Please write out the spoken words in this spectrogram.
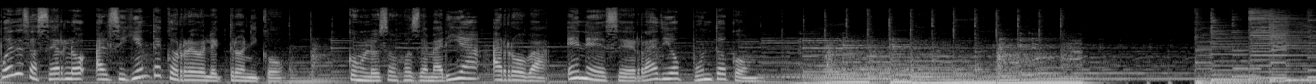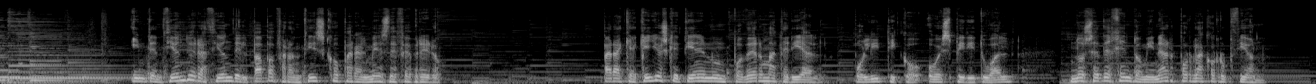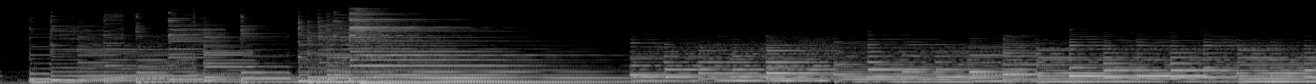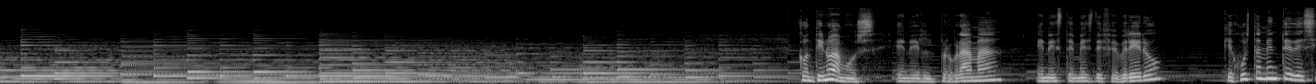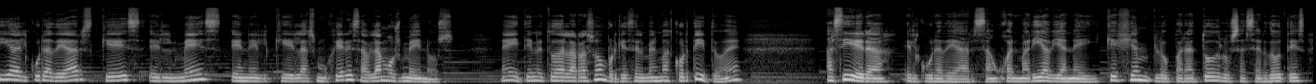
Puedes hacerlo al siguiente correo electrónico con los ojos de María arroba nsradio.com. Intención de oración del Papa Francisco para el mes de febrero. Para que aquellos que tienen un poder material, político o espiritual no se dejen dominar por la corrupción Continuamos en el programa en este mes de febrero, que justamente decía el cura de Ars que es el mes en el que las mujeres hablamos menos. ¿eh? Y tiene toda la razón porque es el mes más cortito. ¿eh? Así era el cura de Ars, San Juan María Vianney. Qué ejemplo para todos los sacerdotes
